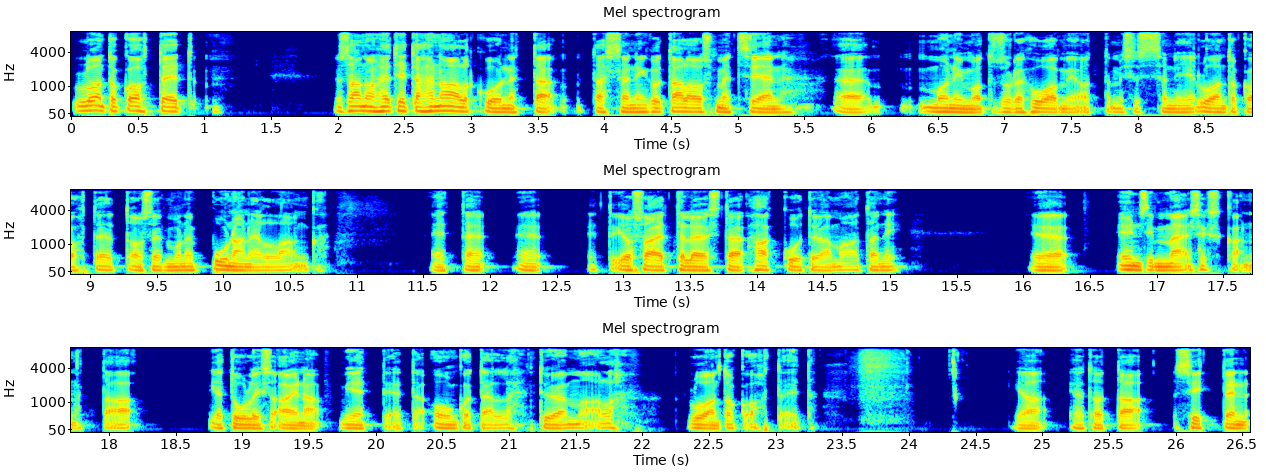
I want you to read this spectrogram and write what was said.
luontokohteet, sanon heti tähän alkuun, että tässä niin kuin talousmetsien monimuotoisuuden huomioon ottamisessa niin luontokohteet on semmoinen punainen lanka. Että, e, että jos ajattelee sitä hakkuutyömaata, niin ensimmäiseksi kannattaa ja tulisi aina miettiä, että onko tällä työmaalla luontokohteita. Ja, ja tota, sitten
